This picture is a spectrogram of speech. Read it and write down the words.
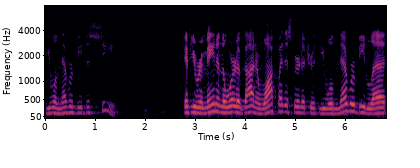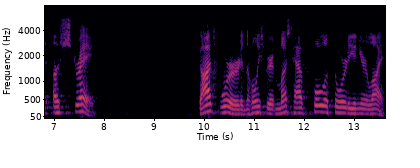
you will never be deceived. If you remain in the Word of God and walk by the Spirit of truth, you will never be led astray. God's Word and the Holy Spirit must have full authority in your life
